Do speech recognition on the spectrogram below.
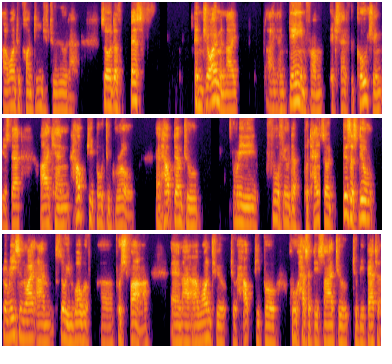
I want to continue to do that. So the best enjoyment I, I gain from executive coaching is that I can help people to grow and help them to really fulfill their potential. So this is still the reason why I'm so involved with uh, PushFar, and I, I, want to to help people who has a desire to to be better.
